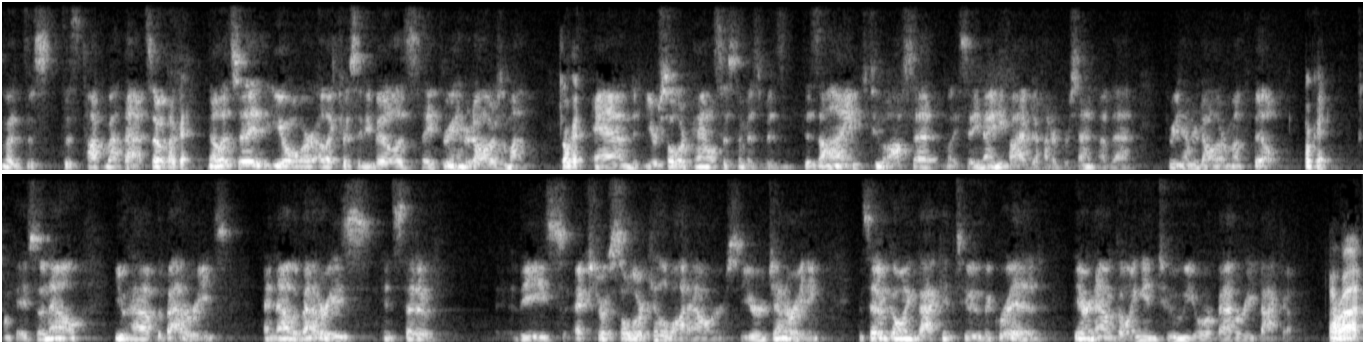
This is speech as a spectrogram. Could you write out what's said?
let's just, just talk about that. So Okay. now let's say your electricity bill is say three hundred dollars a month. Okay. And your solar panel system is designed to offset, like say, ninety-five to hundred percent of that three hundred dollar a month bill. Okay. Okay, so now you have the batteries, and now the batteries, instead of these extra solar kilowatt hours you're generating, instead of going back into the grid, they're now going into your battery backup. All right.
